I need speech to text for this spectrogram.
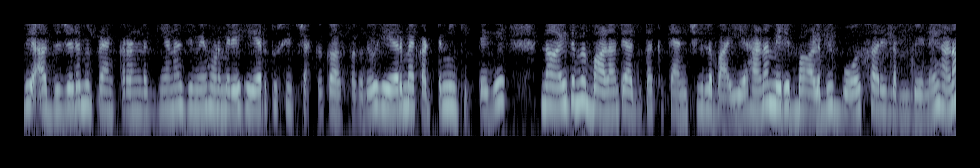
ਵੀ ਅੱਜ ਜਿਹੜਾ ਮੈਂ ਪ੍ਰੈਂਕ ਕਰਨ ਲੱਗੀ ਆ ਨਾ ਜਿਵੇਂ ਹੁਣ ਮੇਰੇ ਹੇਅਰ ਤੁਸੀਂ ਚੈੱਕ ਕਰ ਸਕਦੇ ਹੋ ਹੇਅਰ ਮੈਂ ਕੱਟ ਨਹੀਂ ਕੀਤੇਗੇ ਨਾ ਹੀ ਤੇ ਮੈਂ ਬਾਲਾਂ ਤੇ ਅੱਜ ਤੱਕ ਕੈਂਚੀ ਲਵਾਈ ਹੈ ਹਨਾ ਮੇਰੇ ਬਾਲ ਵੀ ਬਹੁਤ ਸਾਰੇ ਲੰਬੇ ਨੇ ਹਨਾ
